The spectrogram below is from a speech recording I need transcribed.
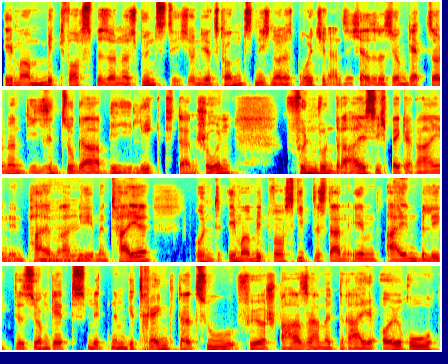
immer mittwochs besonders günstig. Und jetzt kommt nicht nur das Brötchen an sich, also das Jonguette, sondern die sind sogar belegt dann schon. 35 Bäckereien in Palma mhm. nehmen teil. Und immer mittwochs gibt es dann eben ein belegtes Jonguette mit einem Getränk dazu für sparsame drei Euro.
